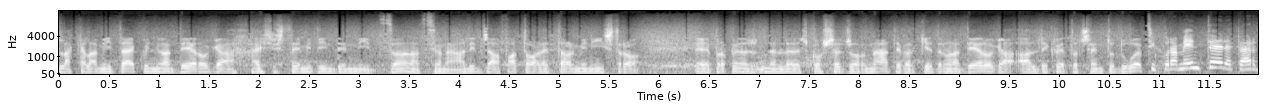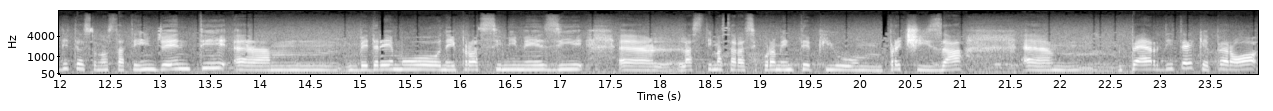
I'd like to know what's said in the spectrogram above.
la calamità e quindi una deroga ai sistemi di indennizzo nazionali. Già fatto la lettera al Ministro eh, proprio nelle scorse giornate per chiedere una deroga al decreto 102. Sicuramente le perdite sono state ingenti, ehm, vedremo nei prossimi mesi, eh, la stima sarà sicuramente più mm, precisa, ehm, perdite che però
